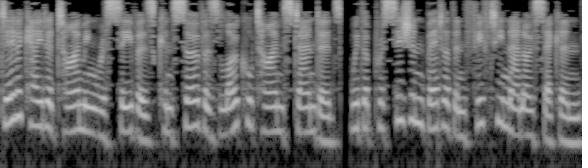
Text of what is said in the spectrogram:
Dedicated timing receivers can serve as local time standards, with a precision better than 50 nanoseconds.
